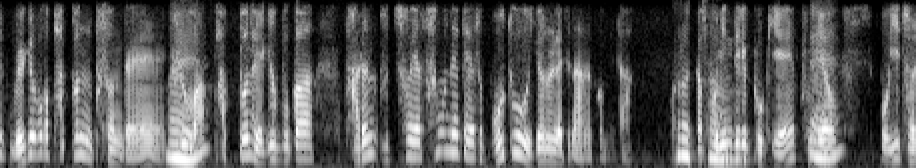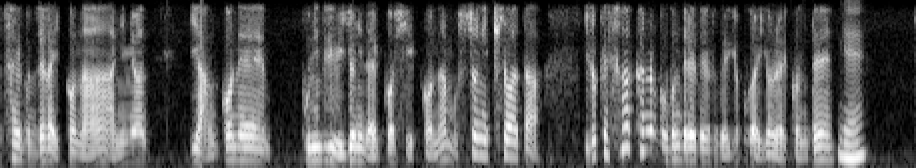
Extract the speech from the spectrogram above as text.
외교부가 바쁜 부서인데 네. 그리고 바쁜 외교부가 다른 부처의 상훈에 대해서 모두 의견을 내지는 않을 겁니다. 그렇죠. 그러니까 본인들이 보기에 분명 네. 뭐이 절차에 문제가 있거나 아니면 이 안건에 본인들이 의견이 낼 것이 있거나 뭐 수정이 필요하다 이렇게 생각하는 부분들에 대해서 외교부가 의견을 낼 건데 네.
